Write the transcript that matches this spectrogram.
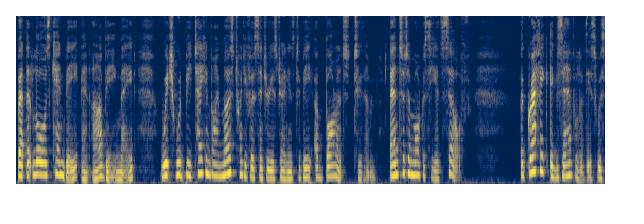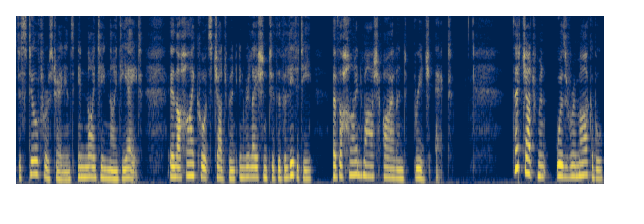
but that laws can be and are being made which would be taken by most 21st century Australians to be abhorrent to them and to democracy itself. A graphic example of this was distilled for Australians in 1998 in the High Court's judgment in relation to the validity of the Hindmarsh Island Bridge Act. That judgment was remarkable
